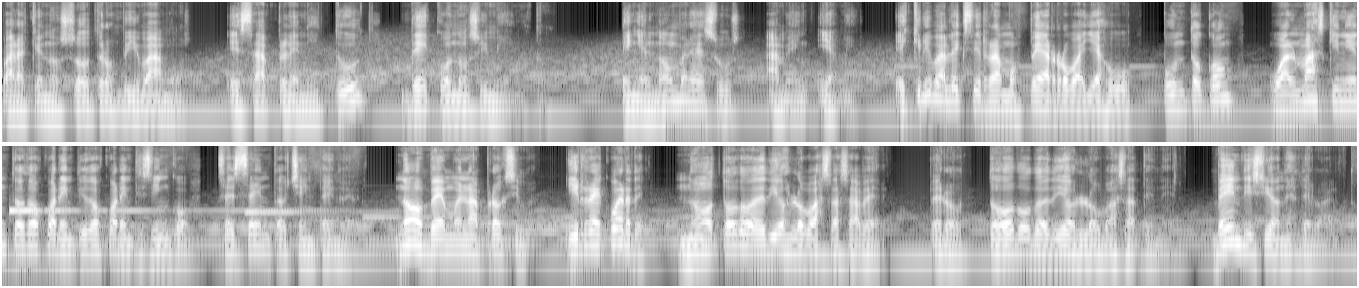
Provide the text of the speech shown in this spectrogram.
para que nosotros vivamos esa plenitud de conocimiento. En el nombre de Jesús, amén y amén. Escriba alexirramosp.yahoo.com o al más 502 42 45 60 89. Nos vemos en la próxima. Y recuerde, no todo de Dios lo vas a saber, pero todo de Dios lo vas a tener. Bendiciones de lo alto.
